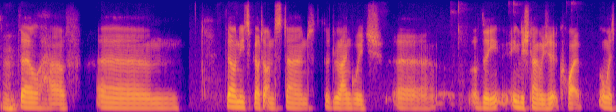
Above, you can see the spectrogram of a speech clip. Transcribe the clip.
mm. they'll have um, they'll need to be able to understand the language uh, of the English language at quite almost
